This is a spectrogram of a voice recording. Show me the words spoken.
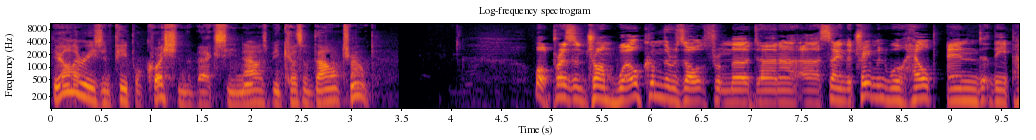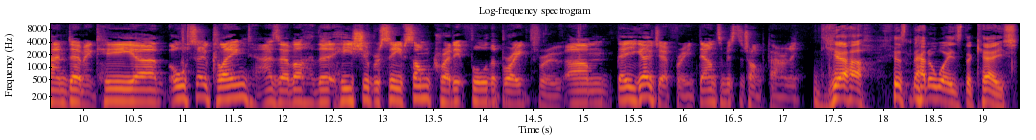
the only reason people question the vaccine now is because of Donald Trump. Well, President Trump welcomed the results from Moderna, uh, saying the treatment will help end the pandemic. He uh, also claimed, as ever, that he should receive some credit for the breakthrough. Um, there you go, Jeffrey. Down to Mr. Trump, apparently. Yeah, isn't that always the case?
